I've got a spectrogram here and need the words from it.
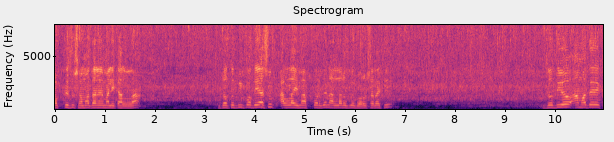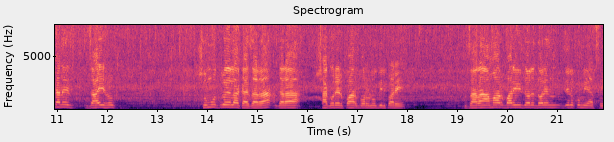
সব কিছু সমাধানের মালিক আল্লাহ। যত বিপদে আসুক আল্লাহ মাফ করবেন, আল্লাহর উপরে ভরসা রাখি। যদিও আমাদের এখানে যাই হোক, সমুদ্র এলাকায় যারা যারা সাগরের পার, বড় নদীর পারে যারা আমার বাড়ি ধরে ধরেন যেরকমই আছে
